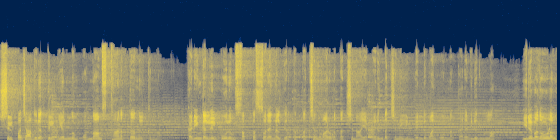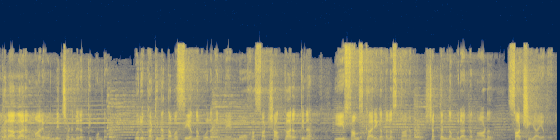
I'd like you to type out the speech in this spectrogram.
ശില്പചാതുരത്തിൽ എന്നും ഒന്നാം സ്ഥാനത്ത് നിൽക്കുന്ന കരിങ്കല്ലിൽ പോലും സപ്തസ്വരങ്ങൾ തീർത്ത തച്ചന്മാരുടെ തച്ചനായ പെരുന്തച്ചനെയും വെല്ലുവാൻ പോകുന്ന കരവിരുതുള്ള ഇരുപതോളം കലാകാരന്മാരെ ഒന്നിച്ചണിനിരത്തിക്കൊണ്ട് ഒരു കഠിന തപസ്സി എന്ന പോലെ തന്നെ മോഹ സാക്ഷാത്കാരത്തിന് ഈ സാംസ്കാരിക തലസ്ഥാനം ശക്തൻ തമ്പുരാന്റെ നാട് സാക്ഷിയായത്.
